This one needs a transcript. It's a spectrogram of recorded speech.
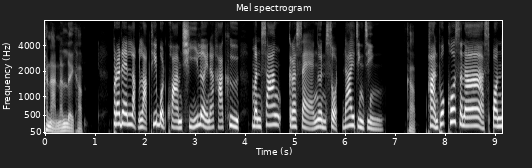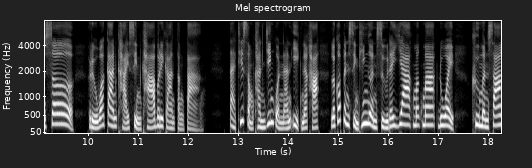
ขนาดนั้นเลยครับ ประเด็นหลักๆ ที่บทความชี้เลยนะคะ คือมันสร้างกระแสเงินสดได้จริงครับๆผ่านพวกโฆษณา สปอนเซอร์ หรือว่าการขายสินค้าบริการต่างๆ แต่ที่สำคัญยิ่งกว่านั้นอีกนะคะ แล้วก็เป็นสิ่งที่เงินซื้อได้ยากมากๆด้วย คือมันสร้าง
